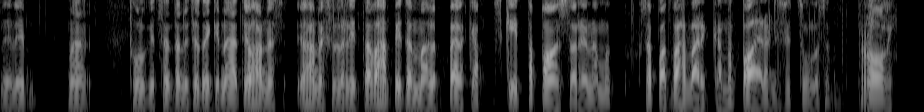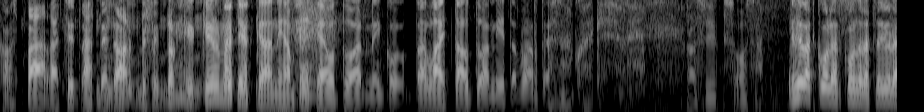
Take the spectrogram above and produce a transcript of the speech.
Eli mä tulkitsen tämän nyt jotenkin näin, että Johannes, Johannekselle riittää vähän pitemmälle pelkkä skiittapanssarina, mutta kun sä paat vähän värikkäämmän paidan, niin sitten sulla on se rooli kanssa päällä, että sitten lähtee Darknessit. No ky- kyllä mä tykkään ihan pukeutua niin kuin, tai laittautua niitä varten, se on kuitenkin kanssa yksi osa. Hyvät kuulijat, kuuntelette Yle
